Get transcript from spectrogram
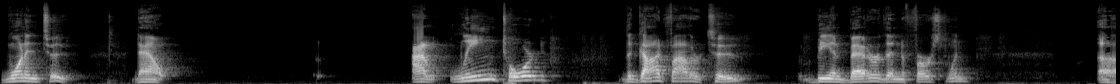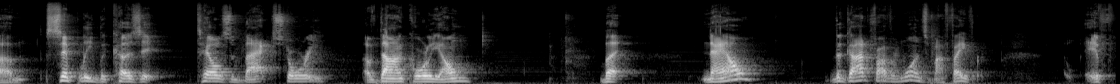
one and two. Now, I lean toward The Godfather 2 being better than the first one um, simply because it tells the backstory of Don Corleone. But now, The Godfather 1's my favorite. If,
